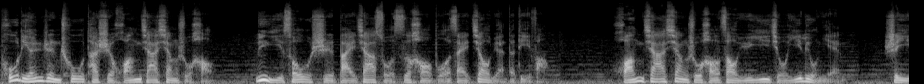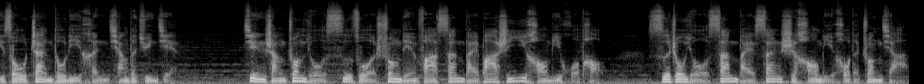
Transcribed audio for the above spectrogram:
普里恩认出它是皇家橡树号，另一艘是百加索斯号泊在较远的地方。皇家橡树号造于一九一六年，是一艘战斗力很强的军舰。舰上装有四座双连发三百八十一毫米火炮，四周有三百三十毫米厚的装甲，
